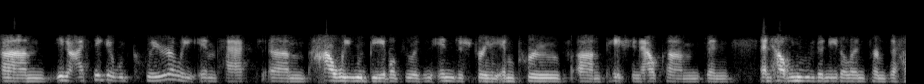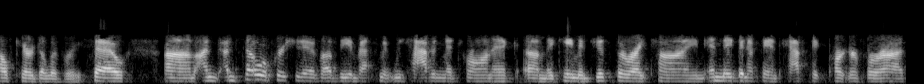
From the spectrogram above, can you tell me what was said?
um, you know, I think it would clearly impact um, how we would be able to, as an industry, improve um, patient outcomes and and help move the needle in terms of healthcare delivery. So. Um, I'm, I'm so appreciative of the investment we have in Medtronic. Um, it came at just the right time, and they've been a fantastic partner for us.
